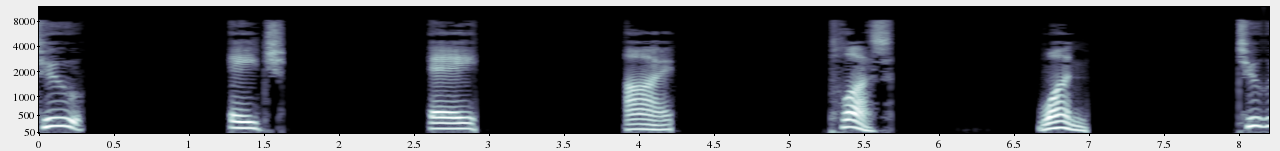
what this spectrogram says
2 H A I plus one two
